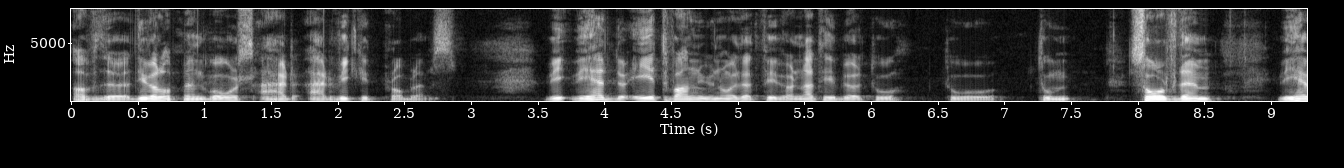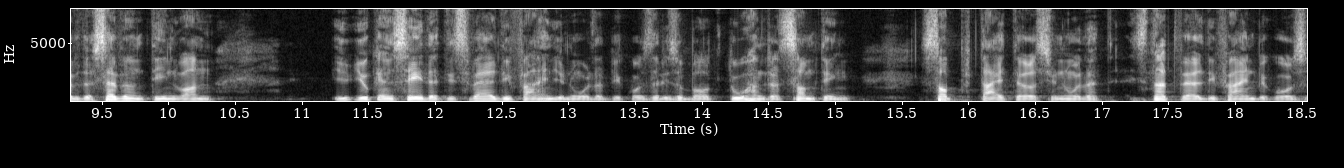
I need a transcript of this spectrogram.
of the development goals are, are wicked problems. We, we had the eighth one, you know, that we were not able to, to to solve them. We have the 17 one. You, you can say that it's well defined, you know, that because there is about 200 something subtitles, you know, that it's not well defined because,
